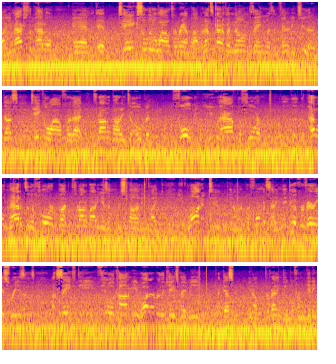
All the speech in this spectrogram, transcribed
uh, you mash the pedal, and it takes a little while to ramp up. And that's kind of a known thing with Infiniti too, that it does take a while for that throttle body to open fully. You have the floor, the, the pedal matted to the floor, but the throttle body isn't responding like you'd want it to, you know, in a performance setting. They do it for various reasons, uh, safety, fuel economy, whatever the case may be. I guess, you know, preventing people from getting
